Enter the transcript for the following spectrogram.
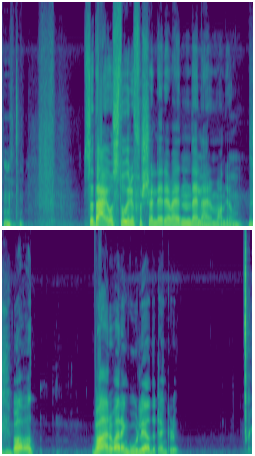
så det er jo store forskjeller i verden. Det lærer man jo. Hva, hva er å være en god leder, tenker du?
